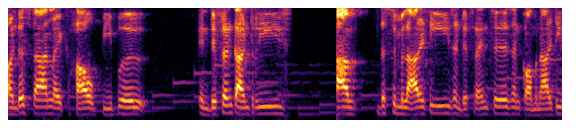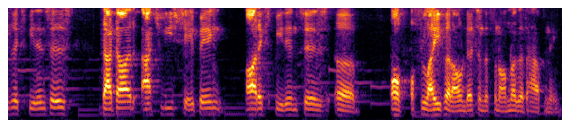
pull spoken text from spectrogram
understand like how people in different countries have the similarities and differences and commonalities of experiences that are actually shaping our experiences uh, of, of life around us and the phenomena that are happening.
